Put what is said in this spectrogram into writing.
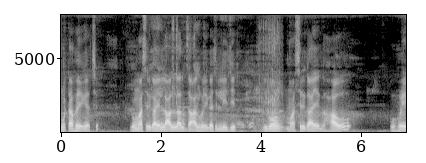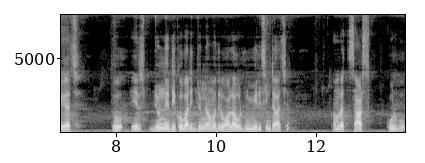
মোটা হয়ে গেছে এবং মাছের গায়ে লাল লাল দাগ হয়ে গেছে, লেজে। এবং মাছের গায়ে ঘাও হয়ে গেছে। তো এর জন্য রিকভারির জন্য আমাদের অল আউট মেডিসিনটা আছে। আমরা চার্জ করব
